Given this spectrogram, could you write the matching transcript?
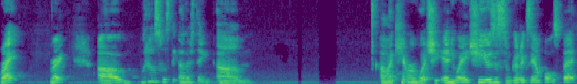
right, right. Um, what else was the other thing? Oh, I can't remember what she. Anyway, she uses some good examples, but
